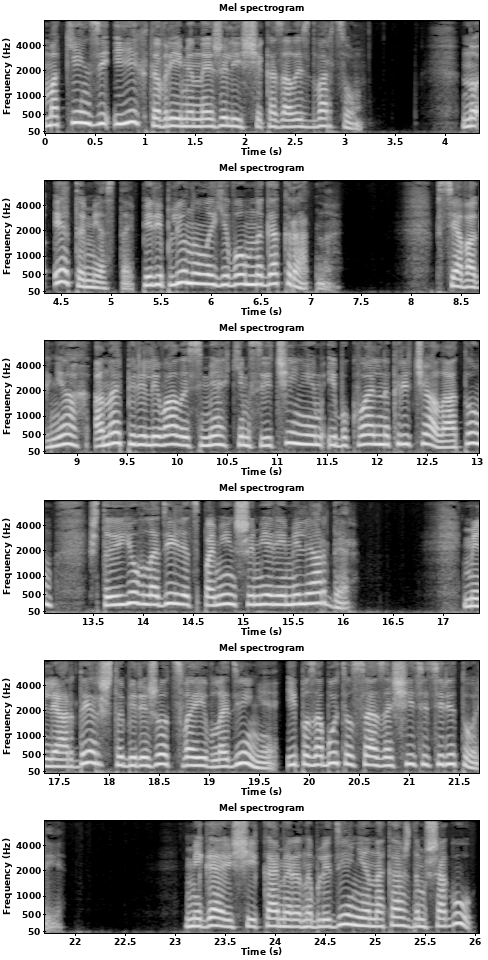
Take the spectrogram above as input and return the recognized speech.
Маккензи и их-то временное жилище казалось дворцом. Но это место переплюнуло его многократно. Вся в огнях, она переливалась мягким свечением и буквально кричала о том, что ее владелец по меньшей мере миллиардер. Миллиардер, что бережет свои владения и позаботился о защите территории. Мигающие камеры наблюдения на каждом шагу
